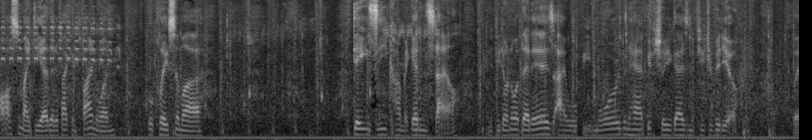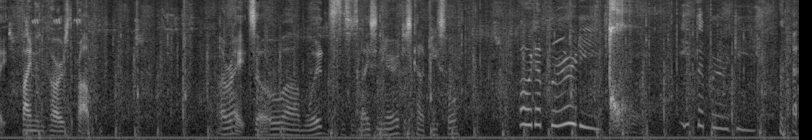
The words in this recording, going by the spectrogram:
awesome idea that if I can find one, we'll play some uh, DayZ Carmageddon style. And if you don't know what that is, I will be more than happy to show you guys in a future video. But finding the car is the problem. Alright, so um, woods, this is nice in here, just kind of peaceful. Oh, the birdie! Eat the birdie!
